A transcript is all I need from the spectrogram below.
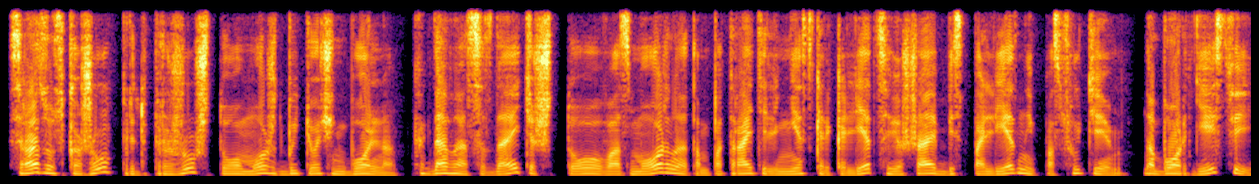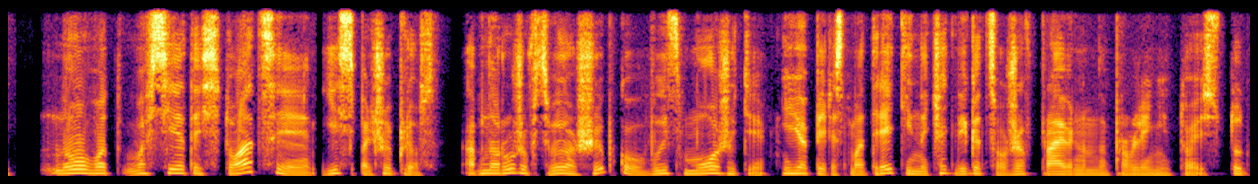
Сразу скажу, предупрежу, что может быть очень больно, когда вы осознаете, что, возможно, там потратили несколько лет, совершая бесполезный, по сути, набор действий, но вот во всей этой ситуации есть большой плюс. Обнаружив свою ошибку, вы сможете ее пересмотреть и начать двигаться уже в правильном направлении. То есть тут,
